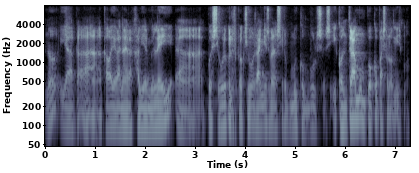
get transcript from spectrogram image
¿no? y acaba de ganar Javier Milei, ah, pues seguro que los próximos años van a ser muy convulsos. Y con Trump un poco pasó lo mismo.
